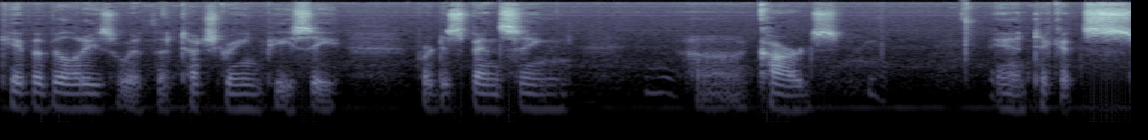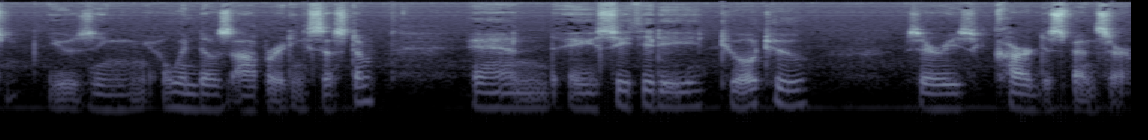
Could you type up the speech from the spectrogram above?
capabilities with a touchscreen PC for dispensing uh, cards and tickets using a Windows operating system and a CTD 202 series card dispenser.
